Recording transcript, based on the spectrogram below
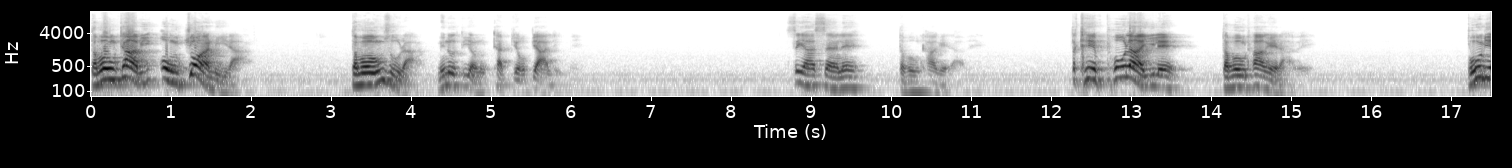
တဘုံထပြီးအုံကြွနေတာတဘုံဆိုတာမင်းတို့သိအောင်လို့ထပ်ပြောပြလိမ့်မယ်ဆရာဆန်လဲတဘုံထခဲ့တာပဲတခင်ဖိုးလာကြီးလဲ တဘုံထခဲ့တာပဲဘုံမြ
